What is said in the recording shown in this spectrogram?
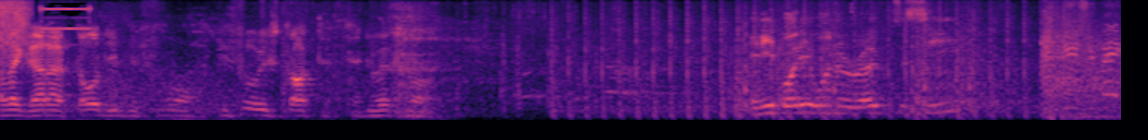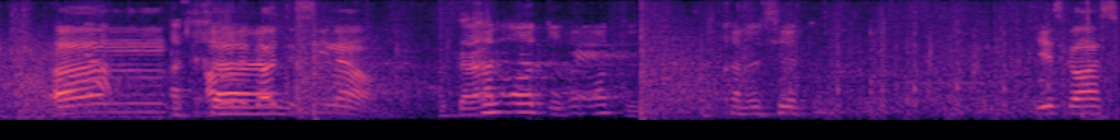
Other gun I told you before, before we started, it works well. Anybody want a rope to see? Here's your medkit. Um, I'm Ek gonna gaan- go to C now. Okay. Gaan A toe, gaan A toe. Of gaan in C toe. Yes, guys.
